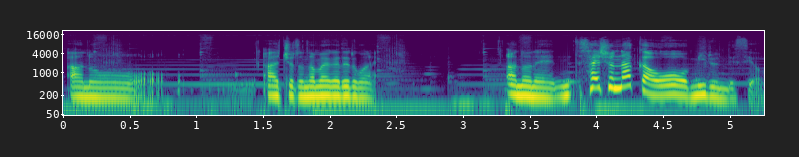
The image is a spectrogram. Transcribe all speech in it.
あのあ、ちょっと名前が出てこない。あのね、最初中を見るんですよ。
